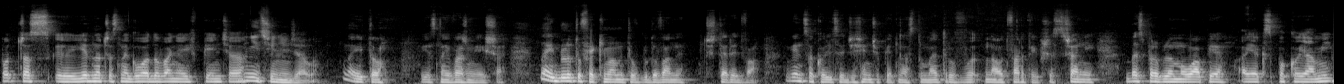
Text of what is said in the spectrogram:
Podczas y, jednoczesnego ładowania i wpięcia, nic się nie działo. no i to jest najważniejsze. No i Bluetooth, jaki mamy tu wbudowany 4.2, więc okolice 10-15 metrów na otwartej przestrzeni, bez problemu łapie, a jak z pokojami,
